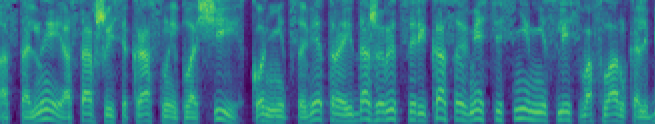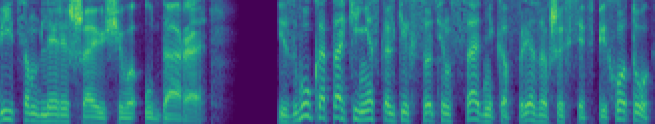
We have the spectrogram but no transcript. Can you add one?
Остальные, оставшиеся красные плащи, конница ветра и даже рыцари Каса вместе с ним неслись во фланг альбийцам для решающего удара. И звук атаки нескольких сотен всадников, врезавшихся в пехоту,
